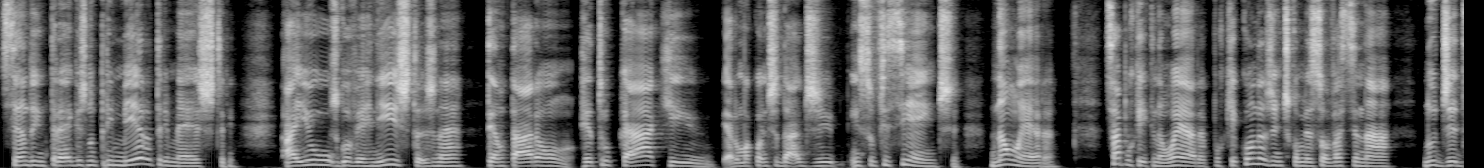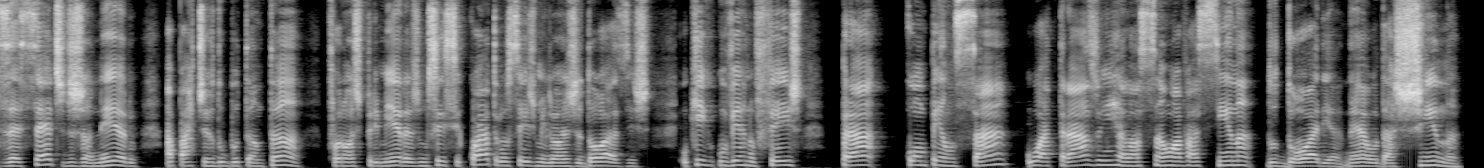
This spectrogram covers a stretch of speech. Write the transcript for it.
sendo entregues no primeiro trimestre. Aí os governistas, né, tentaram retrucar que era uma quantidade insuficiente. Não era. Sabe por que, que não era? Porque quando a gente começou a vacinar no dia 17 de janeiro, a partir do Butantan, foram as primeiras, não sei se 4 ou 6 milhões de doses. O que o governo fez para compensar o atraso em relação à vacina do Dória, né, ou da China,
